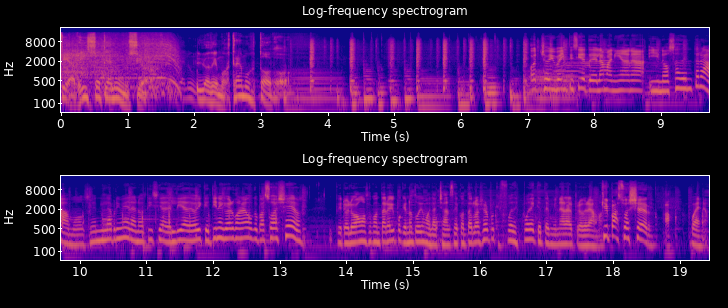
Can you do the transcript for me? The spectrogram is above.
Te aviso, te anuncio. Lo demostramos todo. 8 y 27 de la mañana y nos adentramos en la primera noticia del día de hoy que tiene que ver con algo que pasó ayer. Pero lo vamos a contar hoy porque no tuvimos la chance de contarlo ayer porque fue después de que terminara el programa. ¿Qué pasó ayer? Ah, Bueno,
